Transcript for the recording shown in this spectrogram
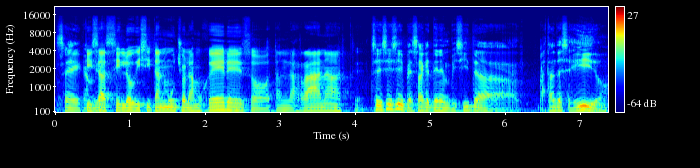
Sí, quizás si lo visitan mucho las mujeres o están las ranas. Sí, sí, sí, pensá que tienen visita bastante seguido.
